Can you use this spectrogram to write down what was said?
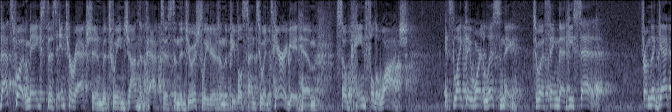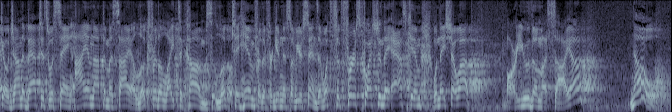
that's what makes this interaction between John the Baptist and the Jewish leaders and the people sent to interrogate him so painful to watch. It's like they weren't listening to a thing that he said. From the get go, John the Baptist was saying, I am not the Messiah. Look for the light to come. Look to him for the forgiveness of your sins. And what's the first question they ask him when they show up? Are you the Messiah? No.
